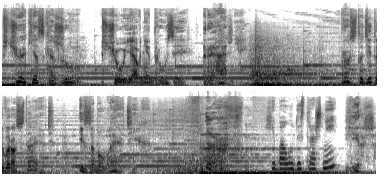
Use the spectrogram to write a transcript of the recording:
Що як я скажу, що уявні друзі реальні? Просто діти виростають і забувають їх. Хіба уди страшні? Гірше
